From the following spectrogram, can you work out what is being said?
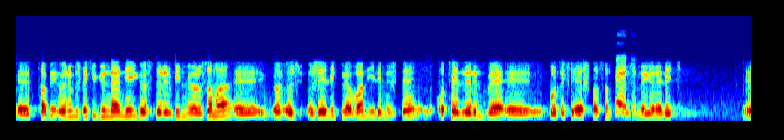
E, tabii önümüzdeki günler neyi gösterir bilmiyoruz ama e, öz- özellikle Van ilimizde otellerin ve e, buradaki esnafın turizme yönelik e,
